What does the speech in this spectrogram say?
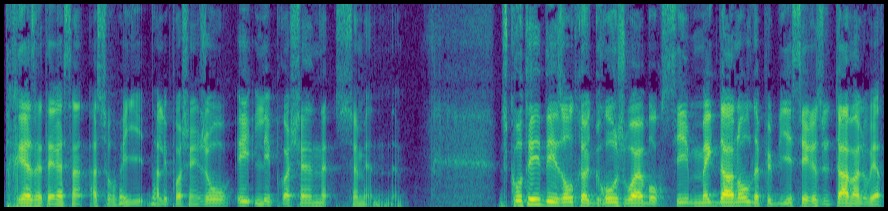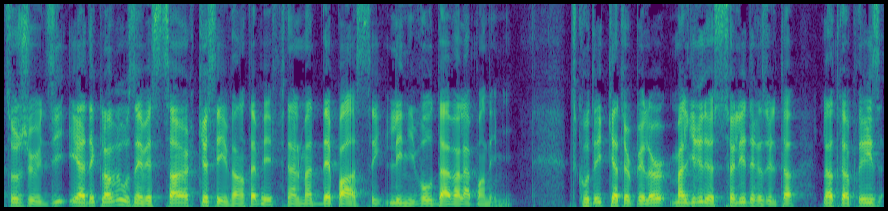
très intéressant à surveiller dans les prochains jours et les prochaines semaines. Du côté des autres gros joueurs boursiers, McDonald's a publié ses résultats avant l'ouverture jeudi et a déclaré aux investisseurs que ses ventes avaient finalement dépassé les niveaux d'avant la pandémie. Du côté de Caterpillar, malgré de solides résultats, l'entreprise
